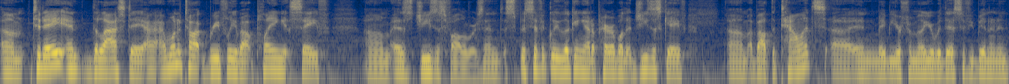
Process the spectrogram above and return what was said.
Um, today and the last day, I, I want to talk briefly about playing it safe um, as Jesus followers, and specifically looking at a parable that Jesus gave um, about the talents. Uh, and maybe you're familiar with this if you've been in,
